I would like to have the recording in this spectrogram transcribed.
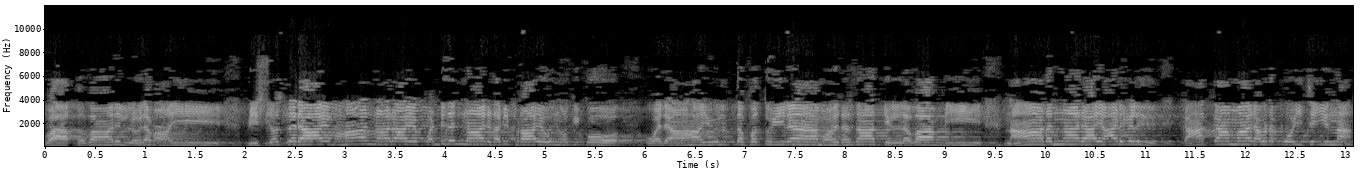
വാക്കുവാലില്ലുലമായി വിശ്വസ്തരായ മഹാന്മാരായ പണ്ഡിതന്മാരുടെ അഭിപ്രായവും നോക്കിക്കോ. ഒലായുൽത്തഫത്തുലാമി നാടന്മാരായ ആളുകൾ കാക്കാമാർ അവിടെ പോയി ചെയ്യുന്ന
